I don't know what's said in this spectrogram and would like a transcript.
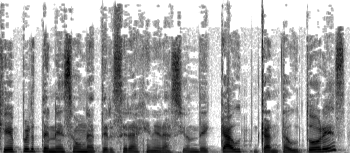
que pertenece a una tercera generación de cantautores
